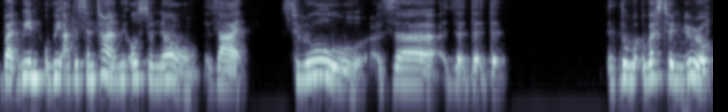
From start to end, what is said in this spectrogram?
but we we at the same time we also know that through the the the, the, the Western Europe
